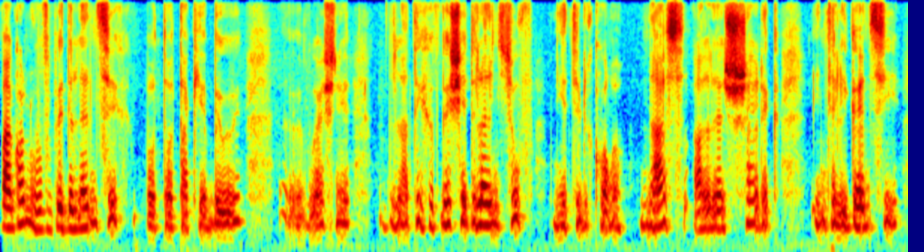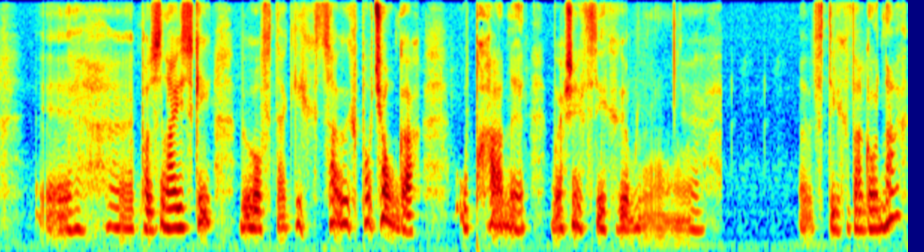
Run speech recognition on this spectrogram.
wagonów bydlęcych, bo to takie były e, właśnie dla tych wysiedleńców, nie tylko nas, ale szereg inteligencji e, e, poznańskiej było w takich całych pociągach upchane właśnie w tych, e, w tych wagonach.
